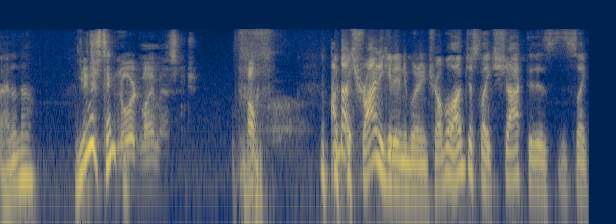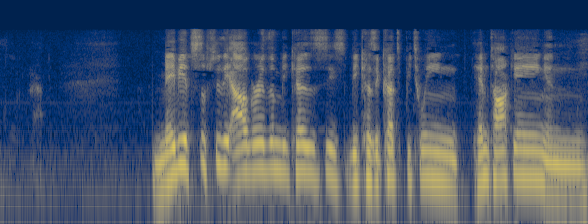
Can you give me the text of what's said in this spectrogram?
I don't know. You, You just think ignored my message. Oh, I'm not trying to get anybody in trouble. I'm just like shocked that it's, it's like maybe it slips through the algorithm because he's because it cuts between him talking and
